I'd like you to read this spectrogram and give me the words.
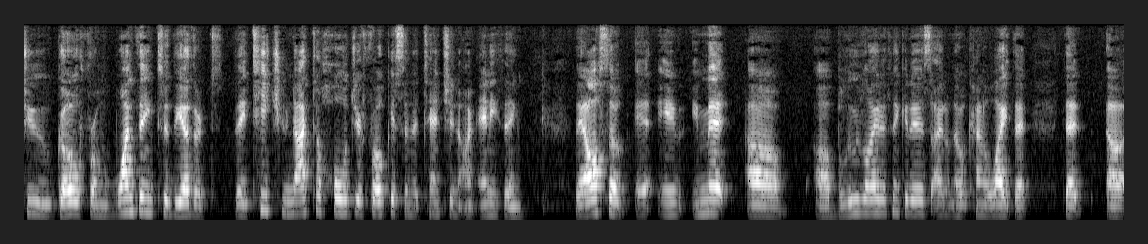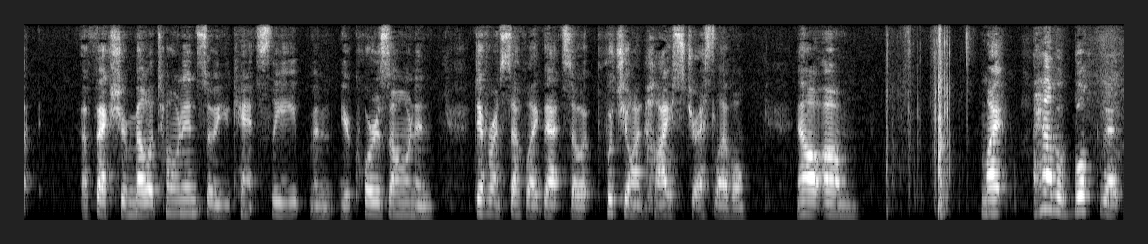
to go from one thing to the other. They teach you not to hold your focus and attention on anything. They also emit uh, blue light, I think it is. I don't know what kind of light that that uh, affects your melatonin, so you can't sleep, and your cortisone and different stuff like that. So it puts you on high stress level. Now, um, my I have a book that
